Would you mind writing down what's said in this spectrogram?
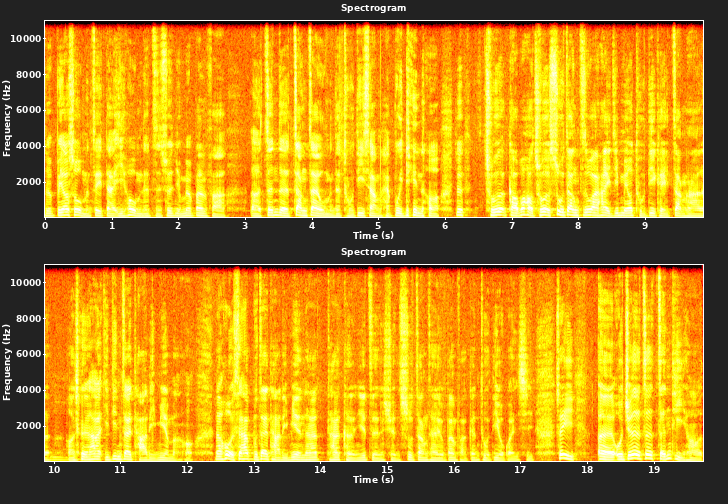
就不要说我们这一代，以后我们的子孙有没有办法呃真的葬在我们的土地上还不一定哦。就除了搞不好除了树葬之外，他已经没有土地可以葬他了。哦，就是他一定在塔里面嘛。哦，那或者是他不在塔里面，他他可能也只能选树葬才有办法跟土地有关系。所以。呃，我觉得这整体哈，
